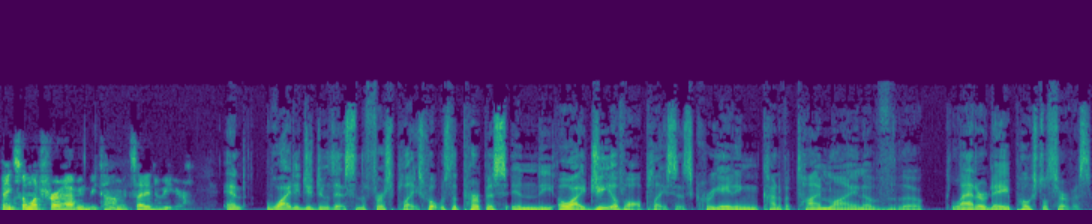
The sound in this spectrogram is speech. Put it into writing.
Thanks so much for having me, Tom. Excited to be here. And why did you do this in the first place? What was the purpose in the OIG of all places, creating kind of a timeline of the latter day postal service?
